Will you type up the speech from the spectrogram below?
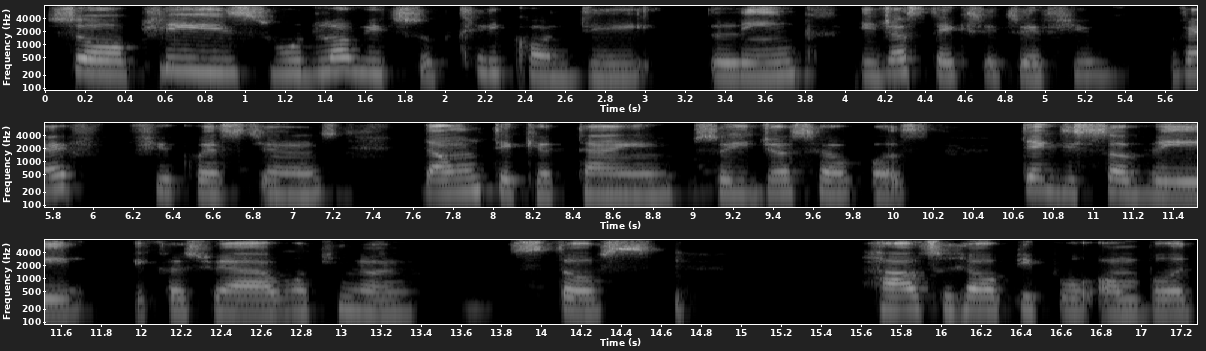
So please, would love you to click on the link. It just takes you to a few, very few questions that won't take your time. So you just help us take the survey because we are working on stuffs, how to help people on onboard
